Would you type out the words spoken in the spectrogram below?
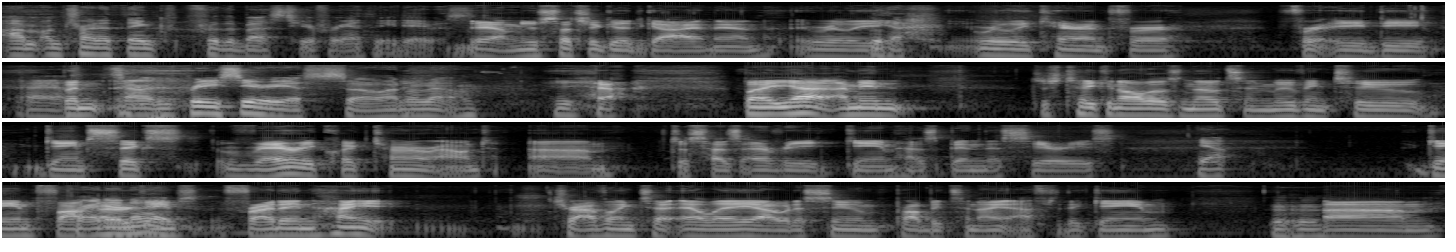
I'm I'm trying to think for the best here for Anthony Davis. Damn, you're such a good guy, man. Really, Yeah. really caring for for AD. Uh, but sounds pretty serious, so I don't know. yeah, but yeah, I mean, just taking all those notes and moving to Game Six, very quick turnaround. Um, just as every game has been this series. Yeah. Game five Friday or night. games Friday night. Traveling to LA, I would assume probably tonight after the game. Mm-hmm. Um,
